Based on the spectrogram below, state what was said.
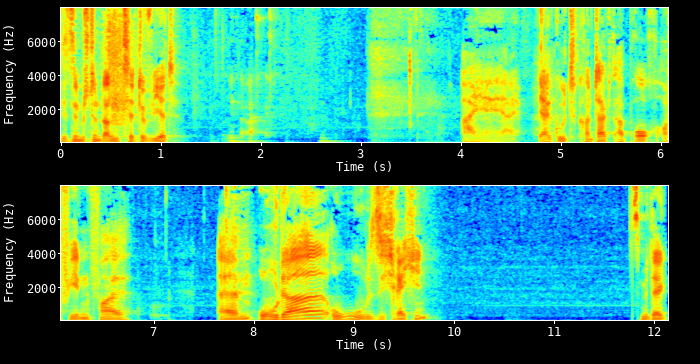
Die sind bestimmt alle tätowiert. Eieiei. Ja gut, Kontaktabbruch auf jeden Fall. Ähm, oder, oh, sich rächen. Das mit der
